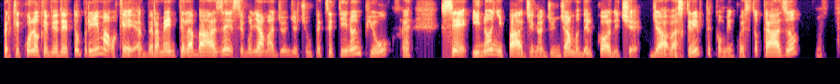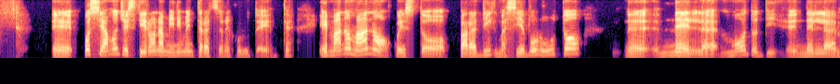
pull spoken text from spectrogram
perché quello che vi ho detto prima, ok, è veramente la base, se vogliamo aggiungerci un pezzettino in più, eh, se in ogni pagina aggiungiamo del codice JavaScript, come in questo caso, eh, possiamo gestire una minima interazione con l'utente. E mano a mano questo paradigma si è evoluto eh, nel, modo di, eh, nel,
